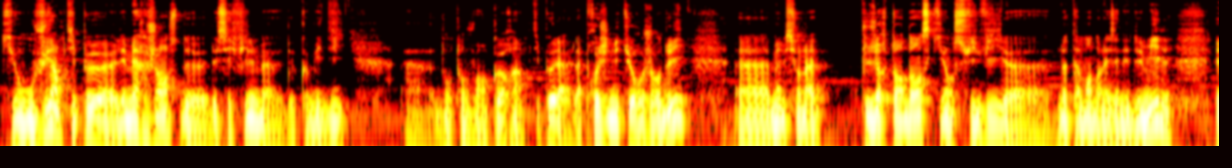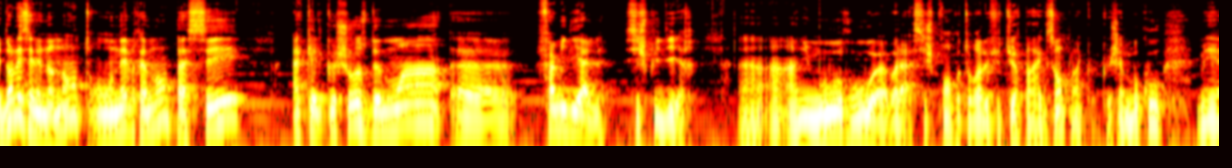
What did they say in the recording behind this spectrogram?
qui ont vu un petit peu l'émergence de, ces films de comédie dont on voit encore un petit peu la, la progéniture aujourd'hui, même si on a plusieurs tendances qui ont suivi, euh, notamment dans les années 2000. Mais dans les années 90, on est vraiment passé à quelque chose de moins euh, familial, si je puis dire. Un, humour où, euh, voilà, si je prends Retour vers le futur par exemple, hein, que, j'aime beaucoup, mais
